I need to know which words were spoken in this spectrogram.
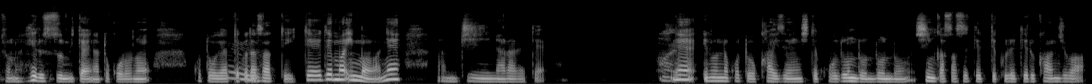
そのヘルスみたいなところのことをやってくださっていて、で、まあ今はね、あの知事になられて、はい。ね、いろんなことを改善して、こう、どんどんどんどん進化させてってくれてる感じは、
